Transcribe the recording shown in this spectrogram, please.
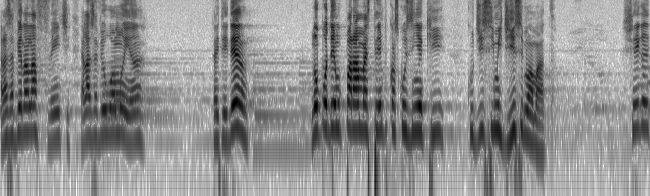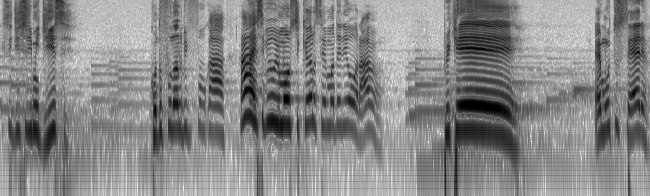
Ela já vê lá na frente. Ela já vê o amanhã. Tá entendendo? Não podemos parar mais tempo com as coisinhas aqui. Com o disse e me disse, meu amado. Chega que se disse e me disse. Quando fulano vem focar, ah, você viu o irmão Cicano, você manda ele orar, meu. Porque é muito séria.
